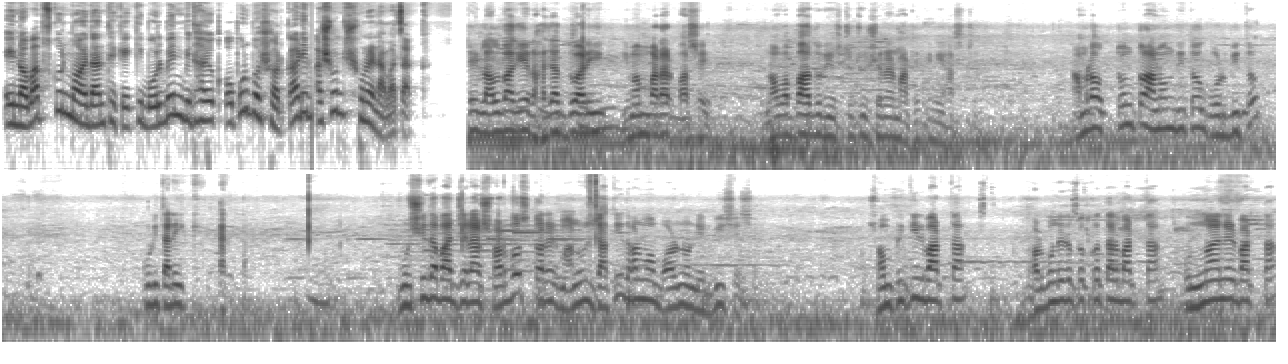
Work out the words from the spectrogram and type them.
এই নবাব স্কুল ময়দান থেকে কি বলবেন বিধায়ক অপূর্ব সরকার? আসুন শুনে নেওয়া যাক। সেই লালবাগের হাজারদুয়ারি ইমামবাড়ার পাশে নবাব বাহাদুর ইনস্টিটিউশনের মাঠে তিনি আসছেন। আমরা অত্যন্ত আনন্দিত, গর্বিত। কুড়ি তারিখ একটা। মুর্শিদাবাদ জেলার সর্বস্তরের মানুষ জাতি, ধর্ম, বর্ণ নির্বিশেষে। সম্প্রীতির বার্তা, ধর্মনিরপেক্ষতার বার্তা, উন্নয়নের বার্তা,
